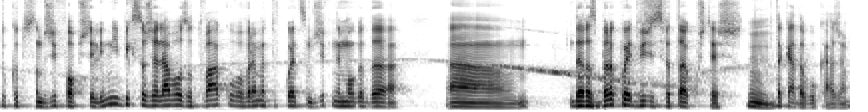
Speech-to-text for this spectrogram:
докато съм жив в общи линии. Бих съжалявал за това, ако във времето, в което съм жив, не мога да, а, да разбера кое движи света, ако щеш, mm. така да го кажем.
